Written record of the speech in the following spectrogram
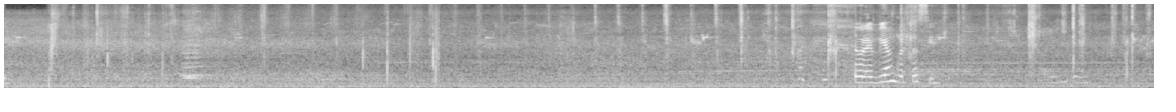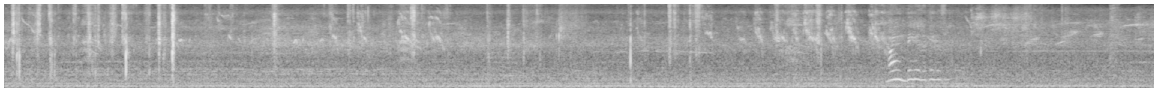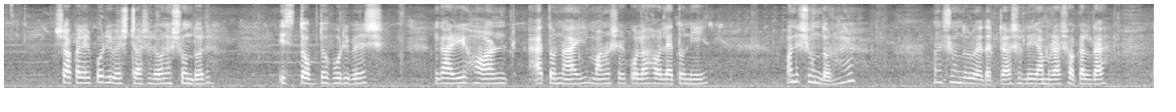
দৌড়াই ব্যায়াম করতেছি। সকালের পরিবেশটা আসলে অনেক সুন্দর। স্তব্ধ পরিবেশ। গাড়ির হর্ন এত নাই, মানুষের কোলাহল এত নেই। অনেক সুন্দর হ্যাঁ? অনেক সুন্দর ওয়েদারটা আসলে আমরা সকালটা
